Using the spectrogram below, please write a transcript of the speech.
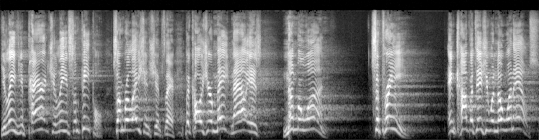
You leave your parents, you leave some people, some relationships there because your mate now is number one, supreme, in competition with no one else.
